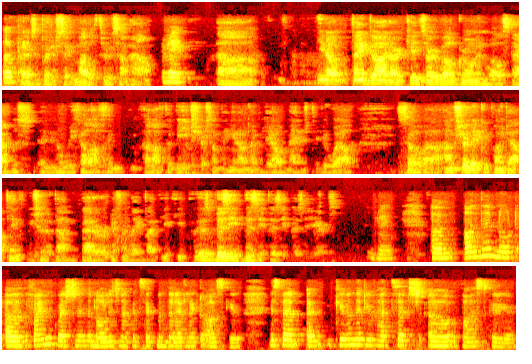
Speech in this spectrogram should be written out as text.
or Okay. as the British say, muddle through somehow. Right. Uh, you know, thank God our kids are well grown and well established, and nobody fell off the fell off the beach or something. You know, they all managed to do well. So uh, I'm sure they could point out things we should have done better or differently. But you, you, it was busy, busy, busy, busy. Right. Um, on that note, uh, the final question in the knowledge nugget segment that I'd like to ask you is that uh, given that you've had such a vast career,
